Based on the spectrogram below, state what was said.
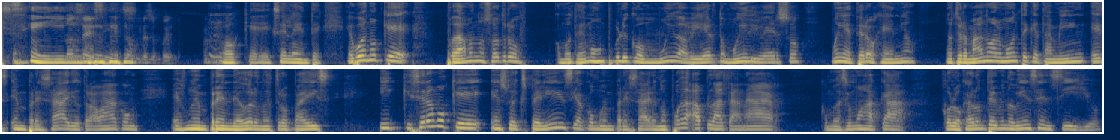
Sí. Entonces, es es. un presupuesto. Ok, excelente. Es bueno que podamos nosotros, como tenemos un público muy abierto, muy diverso, muy heterogéneo, nuestro hermano Almonte, que también es empresario, trabaja con, es un emprendedor en nuestro país, y quisiéramos que en su experiencia como empresario nos pueda aplatanar, como decimos acá, colocar un término bien sencillo.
